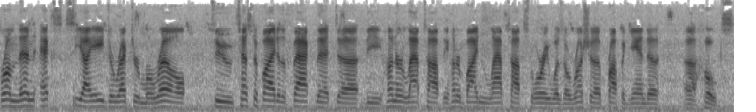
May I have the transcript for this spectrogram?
from then ex-CIA Director Morell to testify to the fact that uh, the Hunter laptop, the Hunter Biden laptop story was a Russia propaganda uh, hoax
